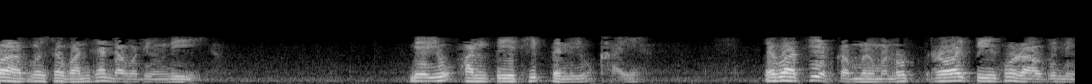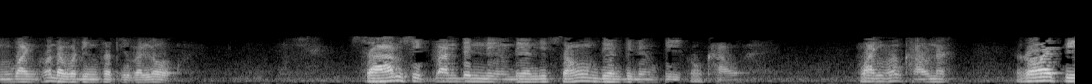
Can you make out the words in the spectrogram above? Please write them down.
ว่าบนสวรรค์ชั้นดาวดึงนี่มีอายุพันปีทิพย์เป็นอายุไข แต่ว่าเทียบกับเมืองมนุษย์ร้อยปีของเราเป็นหนึ่งวันของดาวดิงสถิวโลกสามสิบวันเป็นหนึ่งเดือนสิบสองเดือนเป็นหนึ่งปีของเขา วันของเขานะร้อยปี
